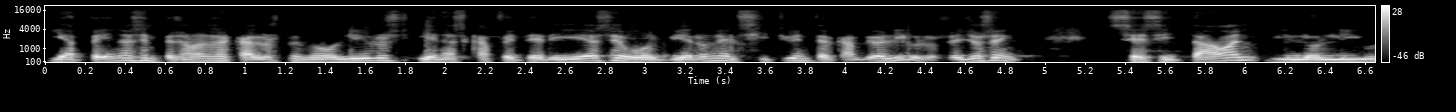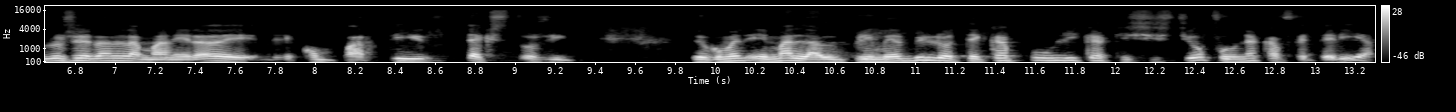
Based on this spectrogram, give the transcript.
y apenas empezaron a sacar los primeros libros y en las cafeterías se volvieron el sitio de intercambio de libros. Ellos se, citaban y los libros eran la manera de, compartir textos y documentos. La primera biblioteca pública que existió fue una cafetería.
